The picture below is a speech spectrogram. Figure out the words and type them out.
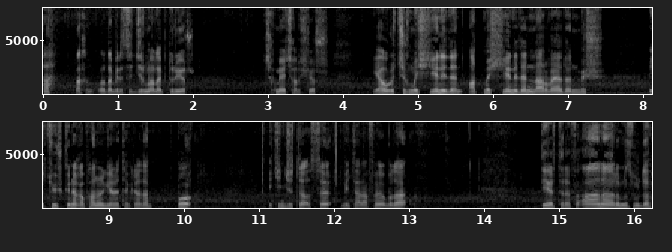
Hah, bakın orada birisi cırmalayıp duruyor. Çıkmaya çalışıyor. Yavru çıkmış, yeniden atmış, yeniden larvaya dönmüş. 2-3 güne kapanır gene tekrardan. Bu ikinci tarafı bir tarafı. Bu da diğer tarafı. Aa, ana burada.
